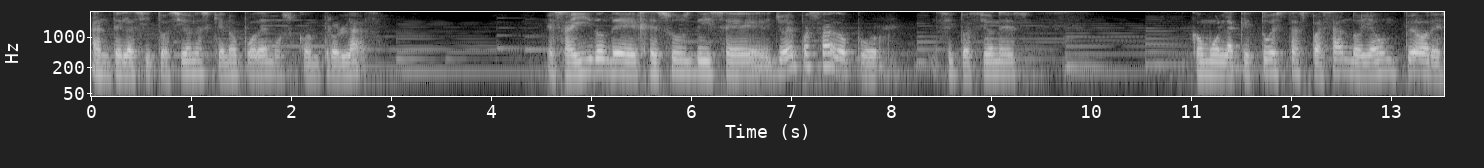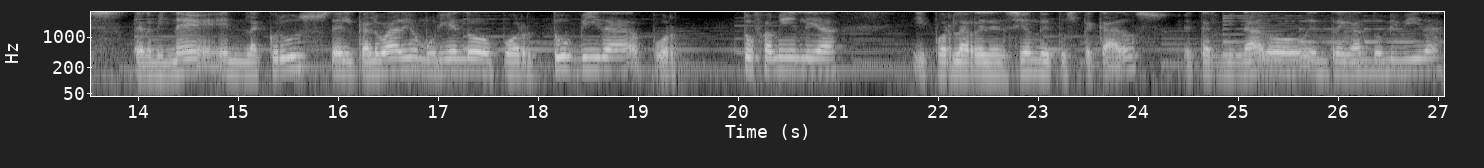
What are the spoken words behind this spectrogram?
ante las situaciones que no podemos controlar. Es ahí donde Jesús dice, yo he pasado por situaciones como la que tú estás pasando y aún peores. Terminé en la cruz del Calvario muriendo por tu vida, por tu familia y por la redención de tus pecados. He terminado entregando mi vida,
